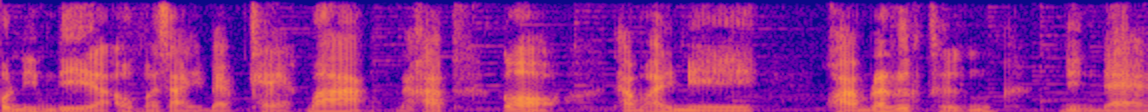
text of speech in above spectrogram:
คนอินเดียเอามาใส่แบบแขกบ้างนะครับ ก็ทำให้มีความระลึกถึงดินแดน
